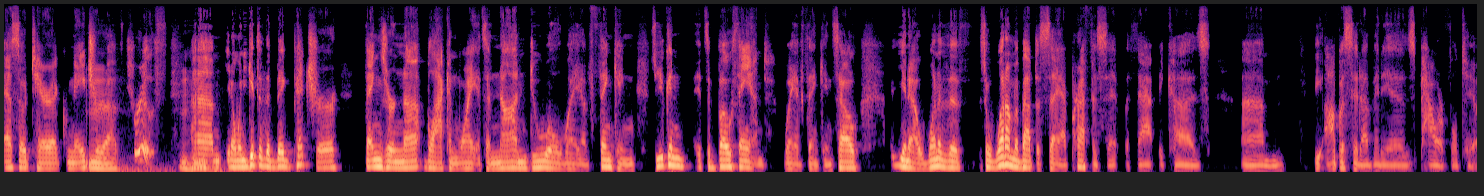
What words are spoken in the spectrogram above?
esoteric nature mm. of truth. Mm-hmm. Um, you know, when you get to the big picture, things are not black and white. It's a non-dual way of thinking. So you can, it's a both and way of thinking. So you know, one of the so what I'm about to say, I preface it with that because um, the opposite of it is powerful too.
